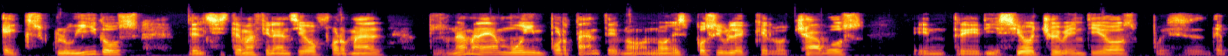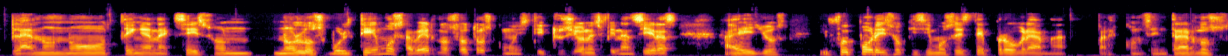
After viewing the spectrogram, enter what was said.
excluidos del sistema financiero formal pues, de una manera muy importante, ¿no? No es posible que los chavos entre 18 y 22, pues de plano no tengan acceso, no los volteemos a ver nosotros como instituciones financieras a ellos. Y fue por eso que hicimos este programa, para concentrarnos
